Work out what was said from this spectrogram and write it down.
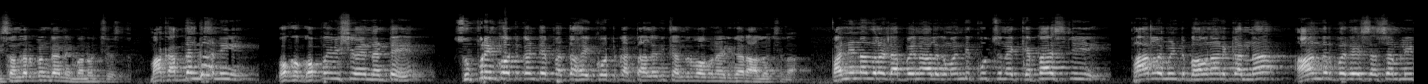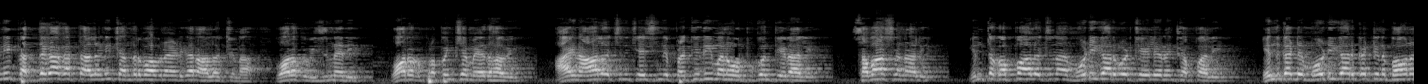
ఈ సందర్భంగా నేను మనవి చేస్తాను మాకు అర్థం కాని ఒక గొప్ప విషయం ఏంటంటే సుప్రీంకోర్టు కంటే పెద్ద హైకోర్టు కట్టాలని చంద్రబాబు నాయుడు గారి ఆలోచన. పన్నెండు వందల డెబ్బై నాలుగు మంది కూర్చునే కెపాసిటీ పార్లమెంట్ భవనానికన్నా ఆంధ్రప్రదేశ్ అసెంబ్లీని పెద్దగా కట్టాలని చంద్రబాబు నాయుడు గారి ఆలోచన. వారొక విజనరీ వారొక ప్రపంచ మేధావి. ఆయన ఆలోచన చేసింది ప్రతిదీ మనం ఒప్పుకొని తీరాలి సభాషణాలి. ఇంత గొప్ప ఆలోచన మోడీ గారు కూడా చేయలేరని చెప్పాలి. ఎందుకంటే మోడీ గారు కట్టిన భవన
